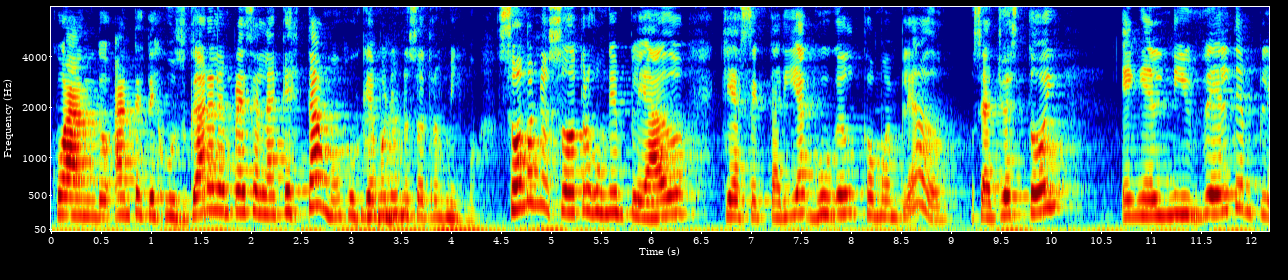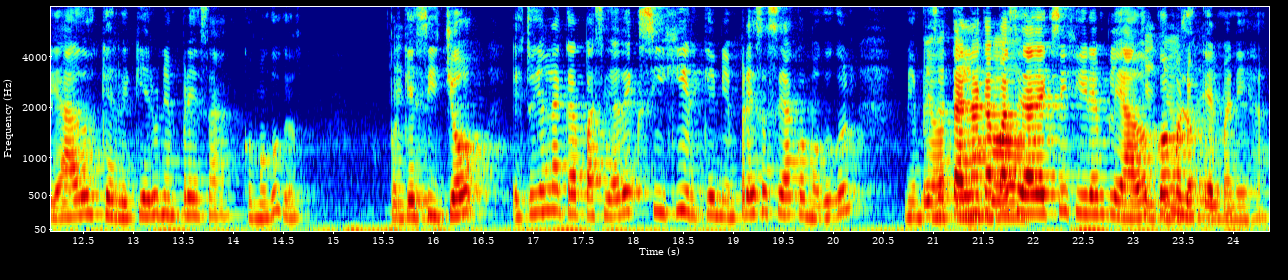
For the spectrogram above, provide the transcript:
cuando antes de juzgar a la empresa en la que estamos, juzguémonos nosotros mismos. ¿Somos nosotros un empleado que aceptaría Google como empleado? O sea, yo estoy en el nivel de empleados que requiere una empresa como Google. Porque si yo estoy en la capacidad de exigir que mi empresa sea como Google, mi empresa está en la capacidad de exigir empleados como los que él maneja.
